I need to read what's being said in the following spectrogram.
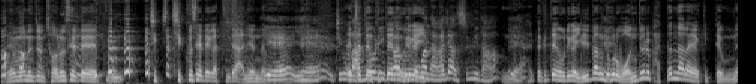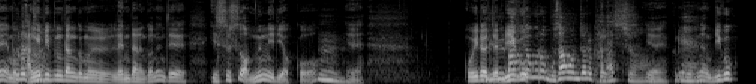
외모는 좀 전후 세대 분 직, 직후 세대 같은데 아니었나 보네요. 예, 예. 지금 어쨌든 그때는 우리가 이- 나가지 않습니다. 네. 예. 하여튼 그때는 우리가 일방적으로 원조를 받던 나라였기 때문에 뭐 그렇죠. 방위비 분담금을 낸다는 거는 이제 있을 수 없는 일이었고, 음. 예. 오히려 이제 미국, 일방적으로 무상 원조를 받았죠. 예, 그리고 예. 그냥 미국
